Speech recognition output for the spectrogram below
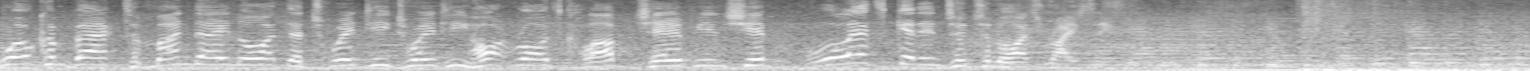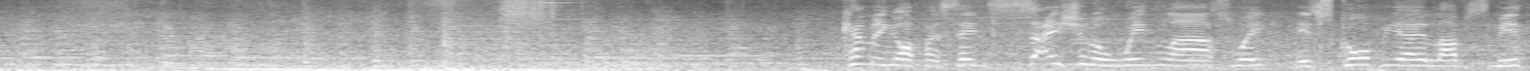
Welcome back to Monday night, the 2020 Hot Rods Club Championship. Let's get into tonight's racing. Coming off a sensational win last week is Scorpio Love Smith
